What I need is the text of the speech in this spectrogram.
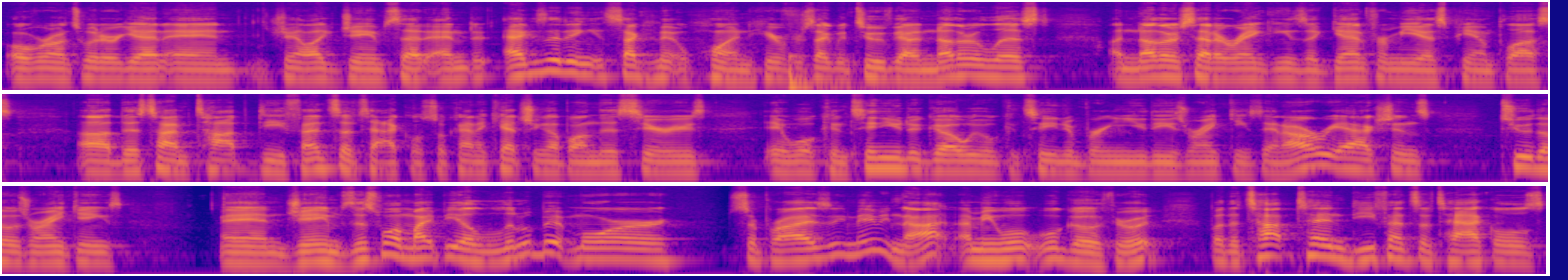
over on Twitter again. And like James said, and exiting segment one here for segment two, we've got another list, another set of rankings again from ESPN Plus. Uh, this time, top defensive tackle. So, kind of catching up on this series. It will continue to go. We will continue to bring you these rankings and our reactions to those rankings. And James, this one might be a little bit more surprising, maybe not. I mean, we'll we'll go through it. But the top ten defensive tackles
